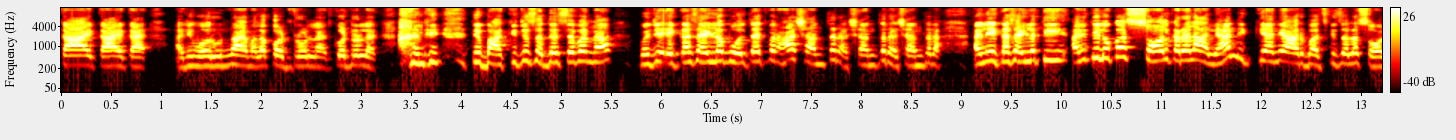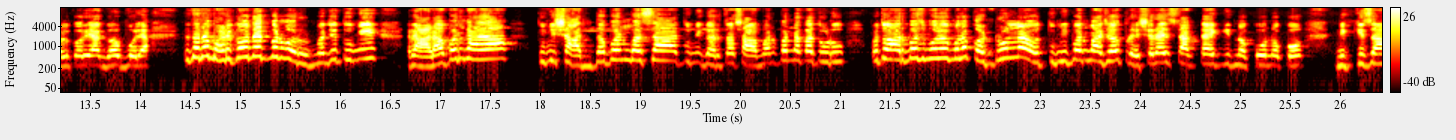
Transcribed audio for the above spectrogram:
काय काय काय? आणि वरून नाही मला कंट्रोल नाही कंट्रोल नाही आणि ते बाकीचे सदस्य पण ना म्हणजे एका साईडला बोलतायत पण हा शांत राहा शांत राहा शांत राहा. आणि एका साईडला ती आणि ती लोक सॉल्व्ह करायला आले हा निक्की आणि अरबाज की चला सॉल्व्ह करूया गप बोलूया. तर त्यांना भडकवतायत पण वरून. म्हणजे तुम्ही राडा पण घाला तुम्ही शांत पण बसा तुम्ही घरचा सामान पण नका तोडू. पण तो अरबाज बोल मला कंट्रोल नाही होत. तुम्ही पण माझ्यावर प्रेशराईज टाकताय की नको नको निक्कीचा.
